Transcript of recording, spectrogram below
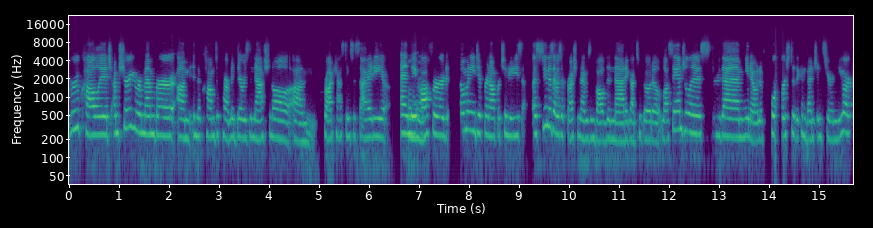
through college, I'm sure you remember um, in the com department, there was the National um, Broadcasting Society, and they mm-hmm. offered so many different opportunities. As soon as I was a freshman, I was involved in that. I got to go to Los Angeles through them, you know, and of course to the conventions here in New York.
